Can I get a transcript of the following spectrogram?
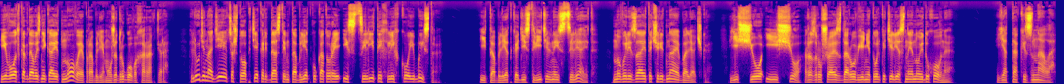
И вот, когда возникает новая проблема, уже другого характера, люди надеются, что аптекарь даст им таблетку, которая исцелит их легко и быстро. И таблетка действительно исцеляет, но вылезает очередная болячка. Еще и еще, разрушая здоровье не только телесное, но и духовное. «Я так и знала»,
